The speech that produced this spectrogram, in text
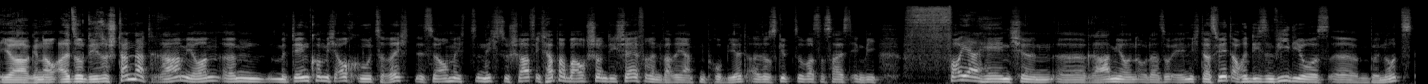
Ja, genau. Also diese Standard Ramion, ähm, mit denen komme ich auch gut zurecht. Ist ja auch nicht, nicht zu scharf. Ich habe aber auch schon die schärferen Varianten probiert. Also es gibt sowas, das heißt irgendwie Feuerhähnchen äh, Ramion oder so ähnlich. Das wird auch in diesen Videos äh, benutzt.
